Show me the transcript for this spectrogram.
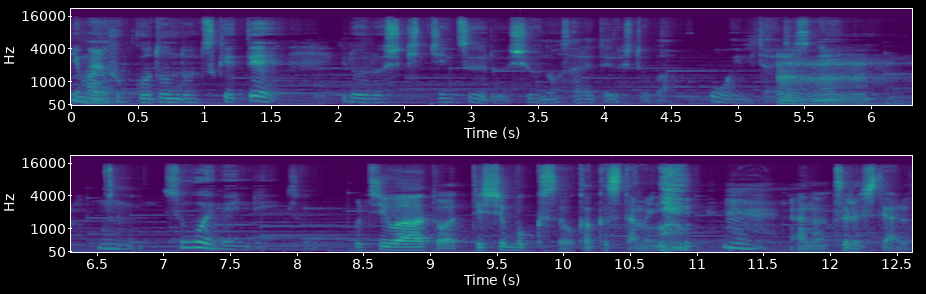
今のフックをどんどんつけて、いろいろキッチンツール収納されてる人が多いみたいですね。うんうんうんうんすごい便利。そううちはあとはティッシュボックスを隠すためにうん あの吊るしてある。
